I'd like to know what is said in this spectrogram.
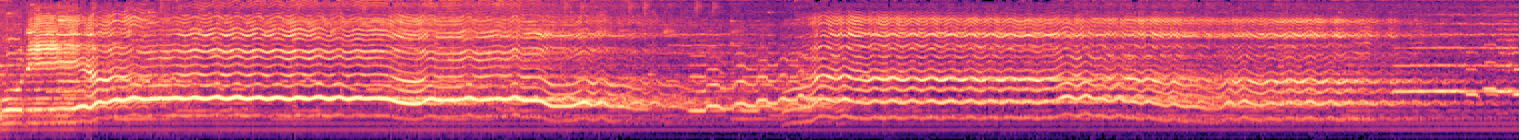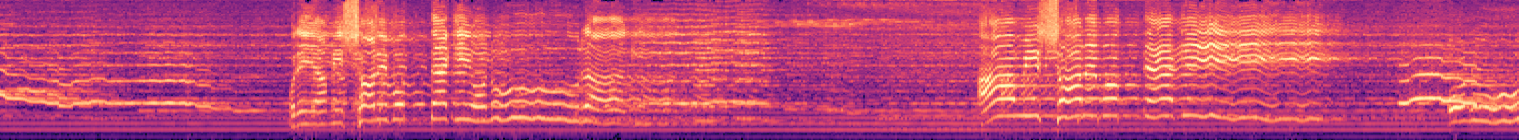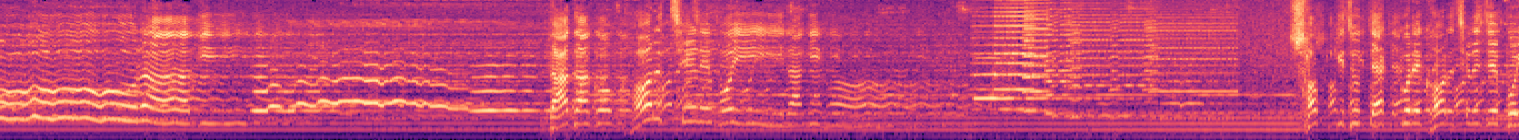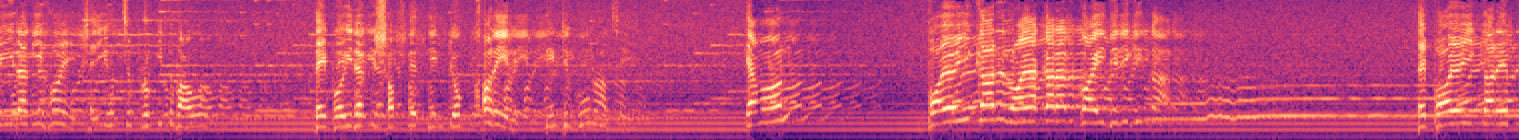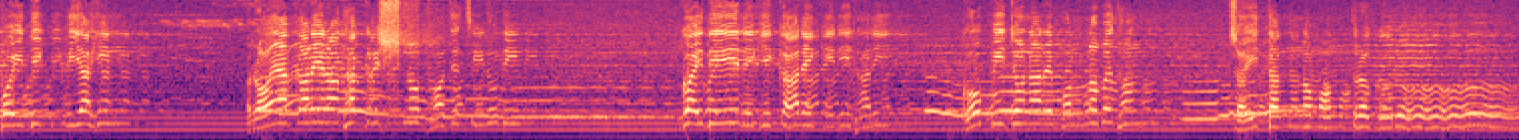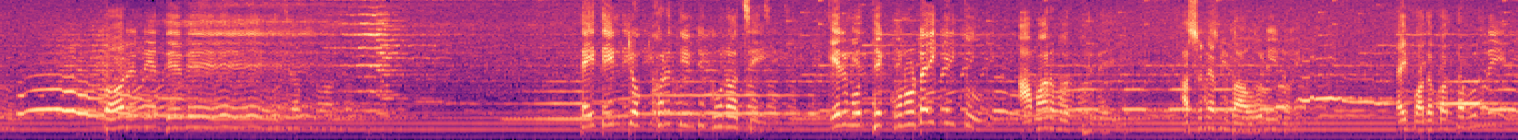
ওরে আমি সর্বত্যাগী অনুরাগী। আমি সর্বত্যাগী দাদা গো ঘর ছেড়ে বই রাগি সবকিছু ত্যাগ করে ঘর ছেড়ে যে বৈরাগী হয়, সেই হচ্ছে প্রকৃত বাউল। তাই বৈরাগী শব্দের তিনটি অক্ষরের তিনটি গুণ আছে। কেমন? বয়ইকার, রয়াকার আর গয় দীর্ঘিকার তাই বয়ইকারে বৈদিক ক্রিয়াহীন রয়াকারে রাধা কৃষ্ণ ভজে চিরদিন। গয়দের গিকারে গিরিধারী গোপী জনারে বল্লভে ধন চৈতন্য মন্ত্র গুরু, কর্ণে দেবে এই তিনটি অক্ষরে তিনটি গুণ আছে। এর মধ্যে কোনোটাই কিন্তু আমার মধ্যে নেই। আসলে আমি বাউলই নই। তাই পদকর্তা বললেই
